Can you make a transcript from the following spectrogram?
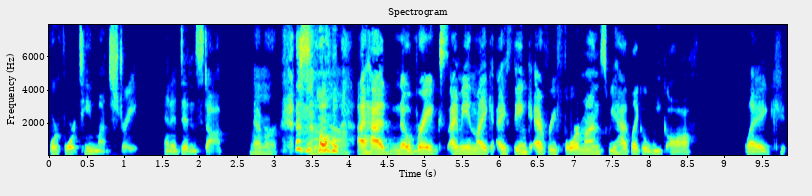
for 14 months straight. And it didn't stop Mm. ever. So Yeah. I had no breaks. I mean, like, I think every four months we had like a week off. Like,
